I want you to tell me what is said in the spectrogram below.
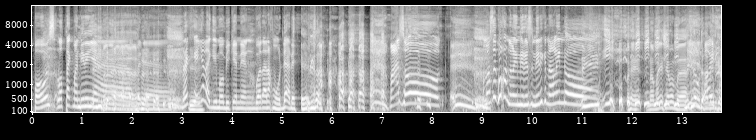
post lo tag mandirinya. Benar. Mereka kayaknya lagi mau bikin yang buat anak muda deh. Eh bisa. Masuk. Masa gue kenalin diri sendiri kenalin dong. Ih. Eh, namanya siapa, Mbak? Ini kita udahan Oh, aja. iya.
